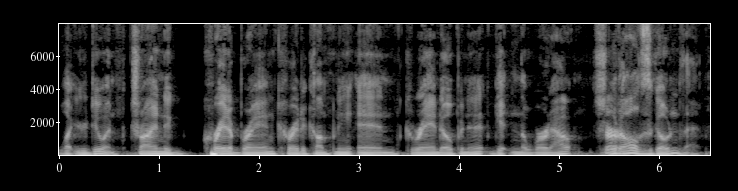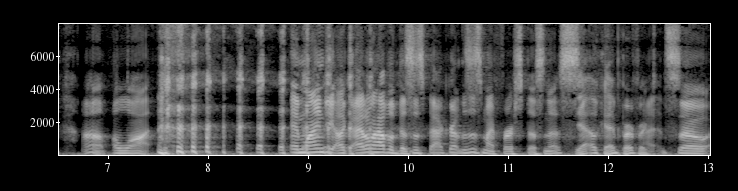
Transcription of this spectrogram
what you're doing? Trying to create a brand, create a company and grand opening it, getting the word out. Sure. What all does go into that? Uh, a lot. and mind you, like I don't have a business background. This is my first business. Yeah, okay, perfect. So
